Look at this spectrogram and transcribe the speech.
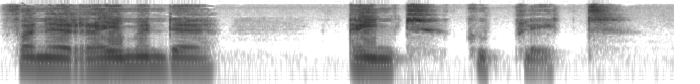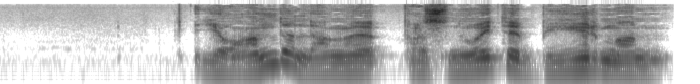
van 'n rymende eindkouplet. Johan de Lange was nooit 'n buurman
